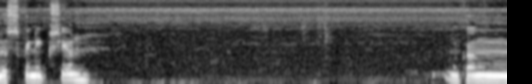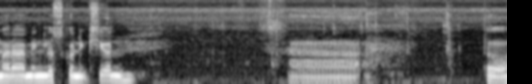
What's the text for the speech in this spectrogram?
loose connection. Mukhang maraming loose connection ah to.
